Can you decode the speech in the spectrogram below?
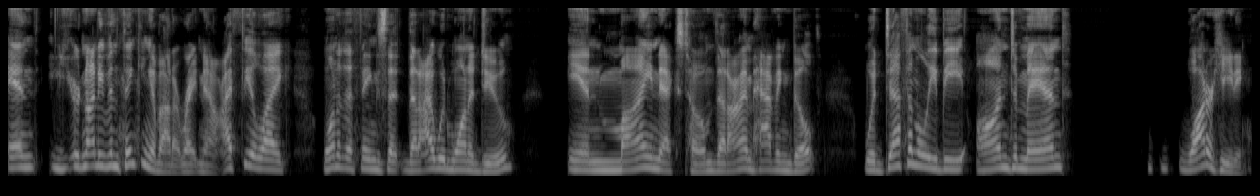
And you're not even thinking about it right now. I feel like one of the things that, that I would want to do in my next home that I'm having built would definitely be on demand water heating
